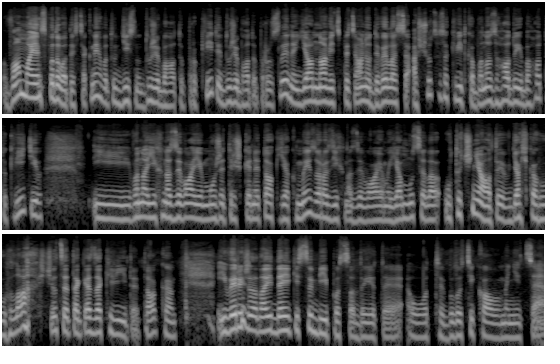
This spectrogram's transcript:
вам має сподобатися книга. Тут дійсно дуже багато про квіти, дуже багато про рослини. Я навіть спеціально дивилася, а що це за квітка? Бо вона згадує багато квітів, і вона їх називає, може, трішки не так, як ми зараз їх називаємо. Я мусила уточняти в дядька Гугла, що це таке за квіти. Так? І вирішила навіть деякі собі посадити. От було цікаво мені це.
